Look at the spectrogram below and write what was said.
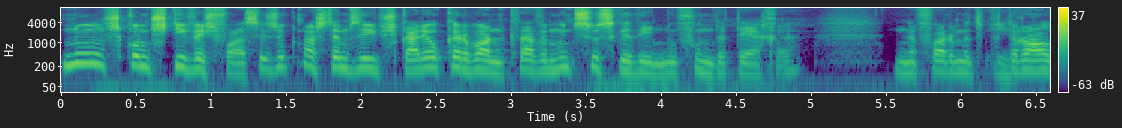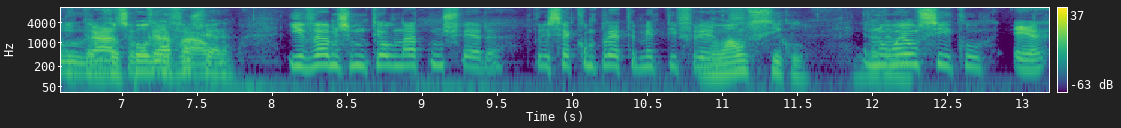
Nos combustíveis fósseis, o que nós estamos a ir buscar é o carbono que estava muito sossegadinho no fundo da Terra, na forma de petróleo, e, e gás ou carvão, e vamos metê-lo na atmosfera. Por isso é completamente diferente. Não há um ciclo. Exatamente. Não é um ciclo, é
